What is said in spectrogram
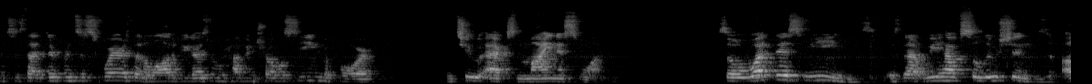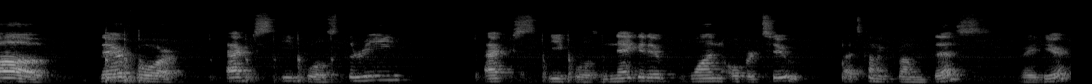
This is that difference of squares that a lot of you guys were having trouble seeing before. And 2x minus 1. So what this means is that we have solutions of, therefore, x equals 3, x equals negative 1 over 2. That's coming from this right here.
